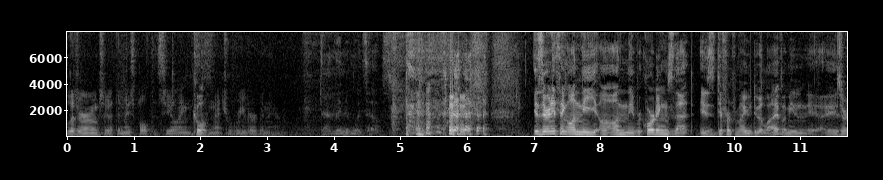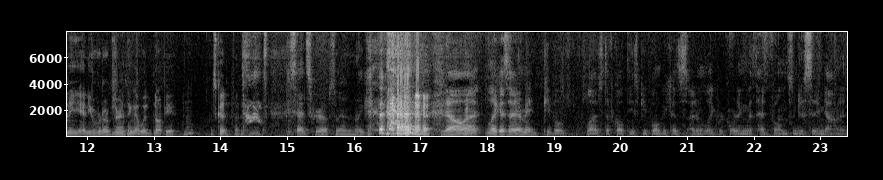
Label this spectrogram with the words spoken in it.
living room, so we got the nice vaulted ceiling, Cool. natural reverb in there. that Linden Woods house. Is there anything on the on the recordings that is different from how you do it live? I mean, is there any any overdubs or anything that would not be? No. That's good. Besides screw ups, man. Like, no, I, like I said, I made people's lives difficult. These people because I don't like recording with headphones and just sitting down. It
